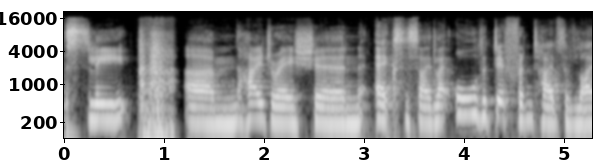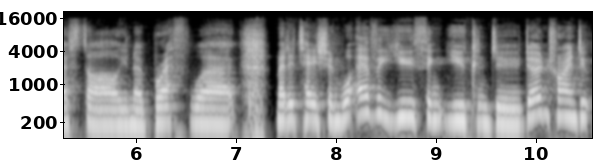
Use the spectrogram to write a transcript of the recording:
sleep, um, hydration, exercise, like all the different types of lifestyle, you know, breath work, meditation, whatever you think you can do. Don't try and do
